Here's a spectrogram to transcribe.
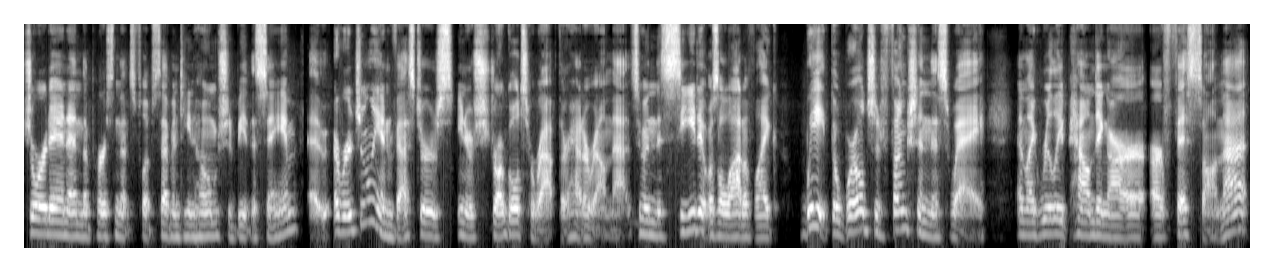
Jordan and the person that's flipped 17 homes should be the same. Originally, investors, you know, struggle to wrap their head around that. So in the seed, it was a lot of like, wait, the world should function this way and like really pounding our, our fists on that.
